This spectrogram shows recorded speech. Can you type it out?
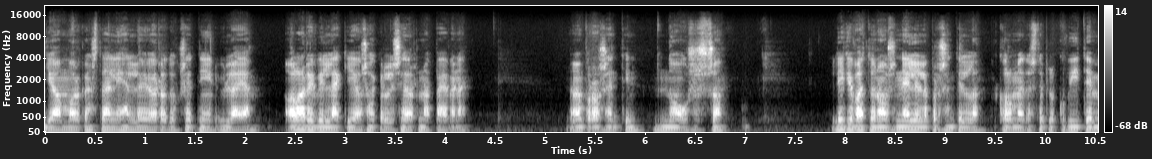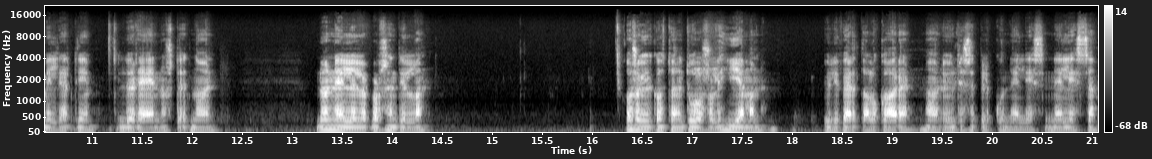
ja Morgan Stanley löi odotukset niin ylä- ja alarivilläkin, ja osake oli seuraavana päivänä noin prosentin nousussa. Liikevaihto nousi 4 prosentilla 13,5 miljardiin, lyöden ennusteet noin, noin 4 prosentilla. Osakekohtainen tulos oli hieman yli vertailukauden noin 1,44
